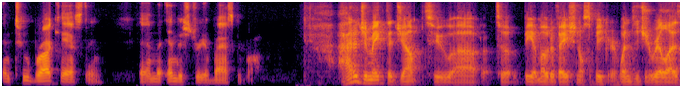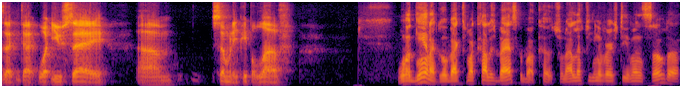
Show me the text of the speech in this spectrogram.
and two broadcasting in the industry of basketball. How did you make the jump to uh, to be a motivational speaker? When did you realize that that what you say um, so many people love. Well, again, I go back to my college basketball coach. When I left the University of Minnesota,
